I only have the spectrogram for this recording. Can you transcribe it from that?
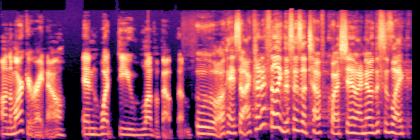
on the market right now? And what do you love about them? Ooh, okay. So I kind of feel like this is a tough question. I know this is like,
